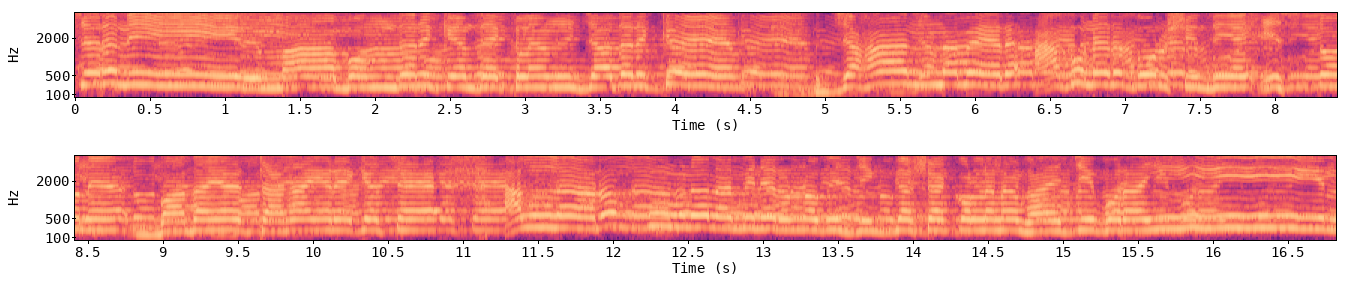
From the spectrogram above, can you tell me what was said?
শ্রেণির মা বোনদেরকে দেখলেন যাদেরকে জাহান নামের আগুনের বর্ষি দিয়ে স্তনে বাদায় টাঙায় রেখেছে। আল্লাহ রব্বুল আলামিনের নবী জিজ্ঞাসা করলেন ভাই জিবরাইল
